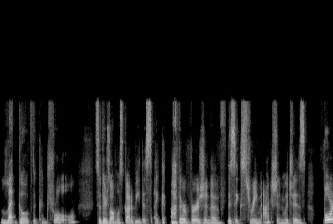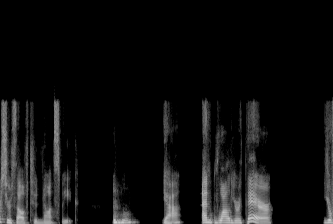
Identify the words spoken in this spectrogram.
let go of the control. So there's almost got to be this like other version of this extreme action, which is force yourself to not speak. Mhm. Yeah. And while you're there, you're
